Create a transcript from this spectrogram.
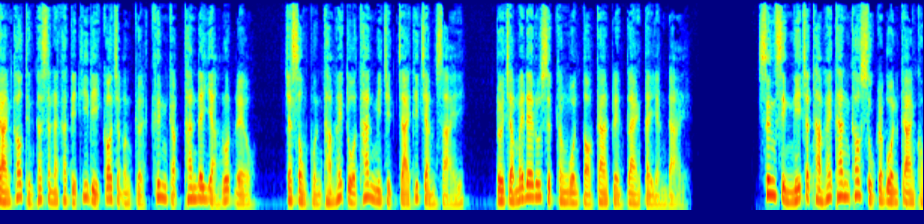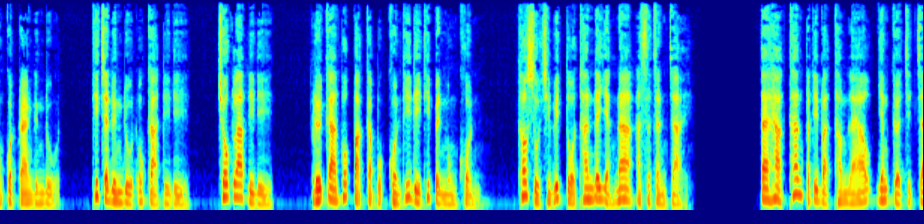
การเข้าถึงทัศนคติที่ดีก็จะบังเกิดขึ้นกับท่านได้อย่างรวดเร็ว จะส่งผลทำให้ตัวท่านมีจิตใจที่แจ่มใส โดยจะไม่ได้รู้สึกกังวลต่อการเปลี่ยนแปลงแต่อย่างใด ซึ่งสิ่งนี้จะทำให้ท่านเข้าสู่กระบวนการของกฎแรงดึงดูด ที่จะดึงดูดโอกาสดีๆ โชคลาภดีๆ หรือการพบปะกกับบุคคลที่ดีที่เป็นมงคล เข้าสู่ชีวิตตัวท่านได้อย่างน่าอัศจรรย์ใจ แต่หากท่านปฏิบัติธรรมแล้วยังเกิดจิตใจ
